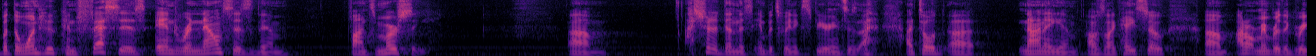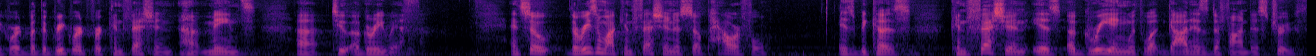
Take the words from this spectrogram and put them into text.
But the one who confesses and renounces them finds mercy. Um, I should have done this in between experiences. I, I told uh, 9 a.m., I was like, hey, so um, I don't remember the Greek word, but the Greek word for confession uh, means uh, to agree with. And so the reason why confession is so powerful is because confession is agreeing with what God has defined as truth.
